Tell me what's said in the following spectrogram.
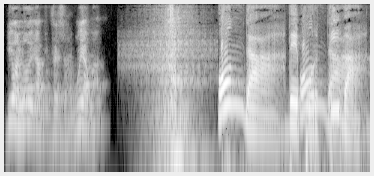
Dios lo oiga, profesor. Muy amable. Onda Deportiva.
